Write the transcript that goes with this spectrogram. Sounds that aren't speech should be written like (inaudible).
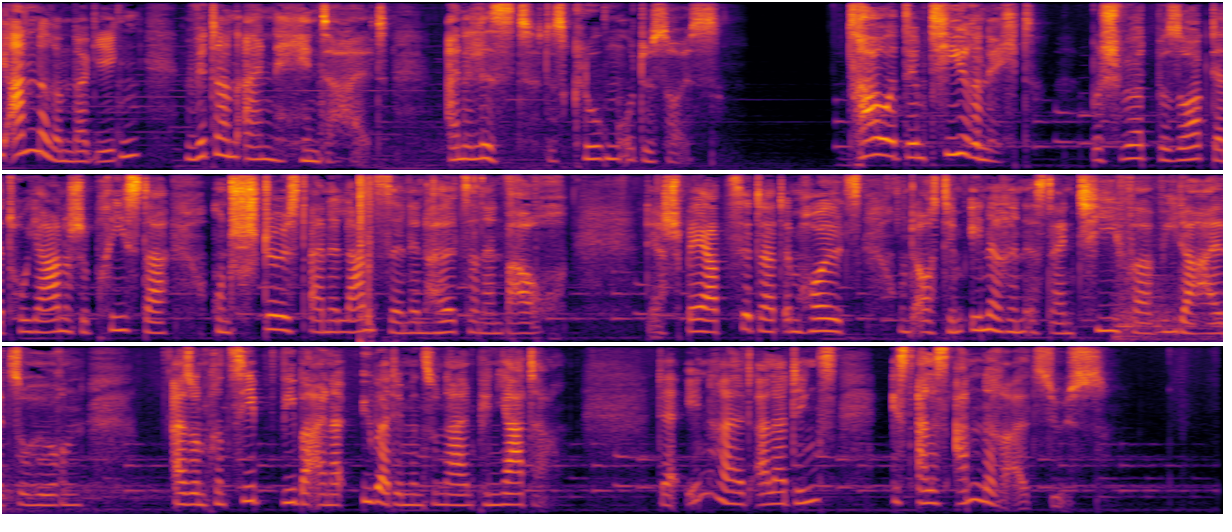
Die anderen dagegen wittern einen Hinterhalt, eine List des klugen Odysseus. Trauet dem Tiere nicht, beschwört besorgt der trojanische Priester und stößt eine Lanze in den hölzernen Bauch. Der Speer zittert im Holz und aus dem Inneren ist ein tiefer Widerhall zu hören. Also im Prinzip wie bei einer überdimensionalen Pinata. Der Inhalt allerdings ist alles andere als süß.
